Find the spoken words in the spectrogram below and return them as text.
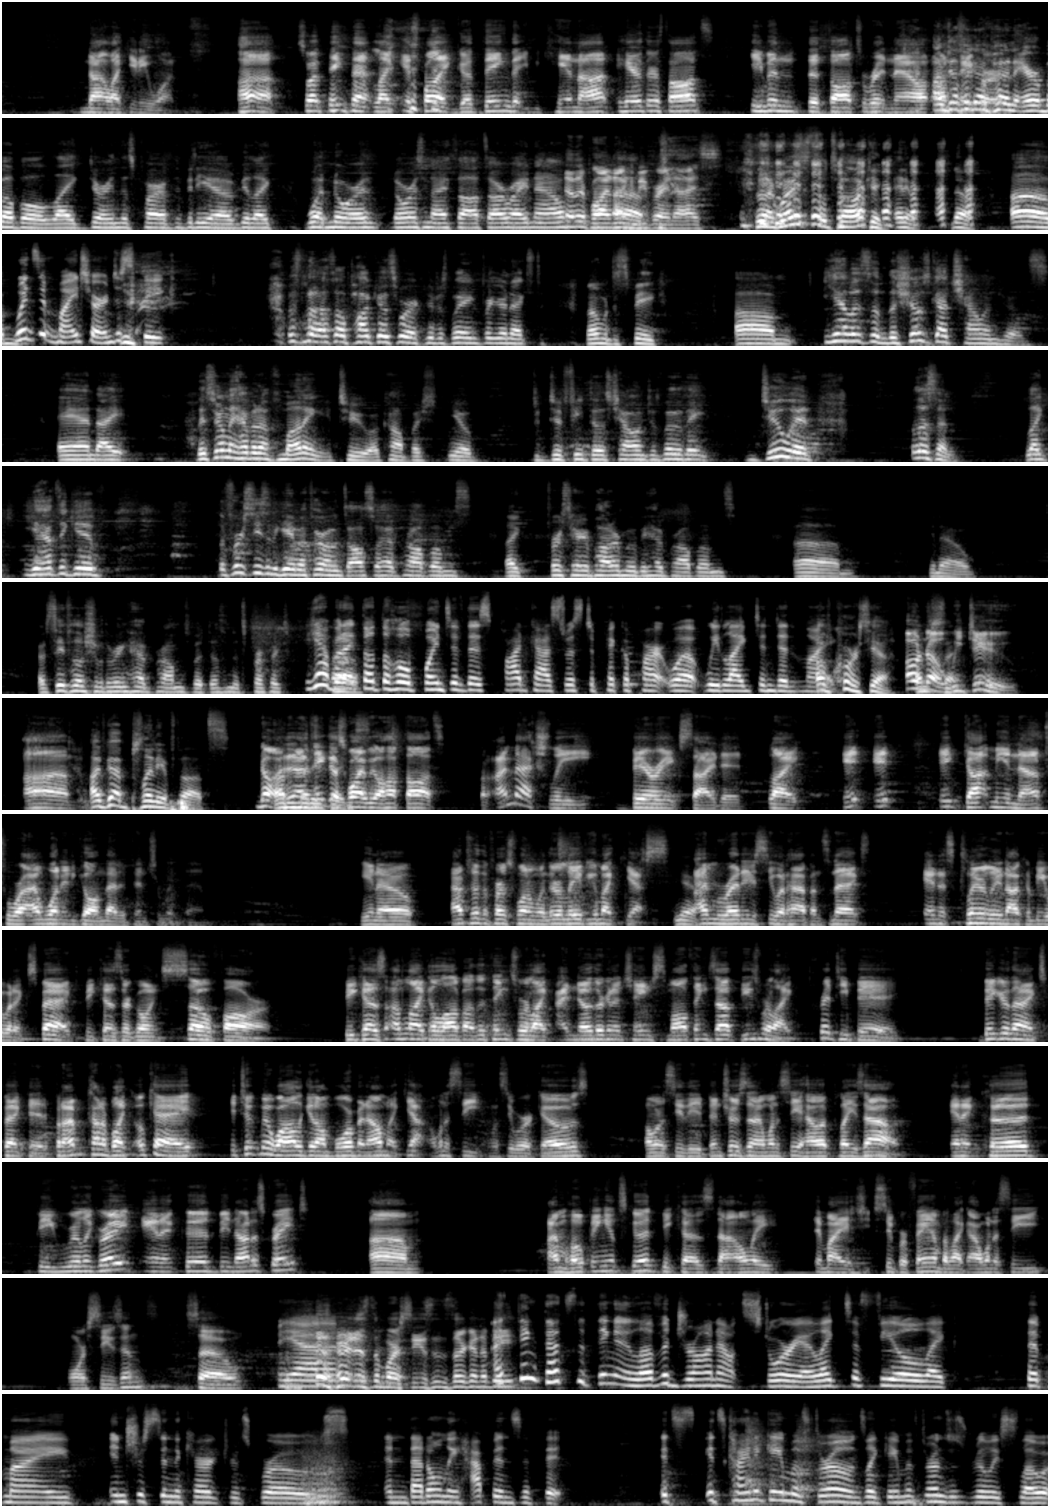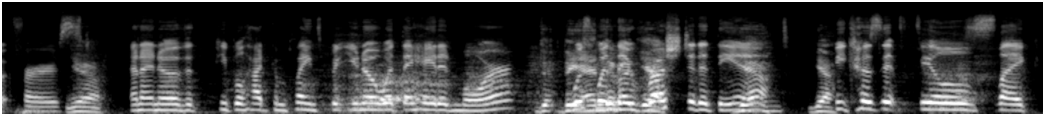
not like anyone. Uh, so I think that like it's probably a good thing that you cannot hear their thoughts, even the thoughts written out. I'm on definitely gonna put an air bubble like during this part of the video and be like, what Nora, Nora's and I thoughts are right now. Yeah, they're probably not Uh, gonna be very nice. they're like, why are you still talking? Anyway, no. Um, When's it my turn to speak? Listen, that's how podcasts work. You're just waiting for your next moment to speak. Um, yeah, listen, the show's got challenges, and I they certainly have enough money to accomplish, you know, to defeat those challenges. Whether they do it, listen, like you have to give. The first season of Game of Thrones also had problems. Like first Harry Potter movie had problems. Um, you know, I'd say Fellowship of the Ring had problems, but doesn't it's perfect? Yeah, but I Uh, thought the whole point of this podcast was to pick apart what we liked and didn't like. Of course, yeah. Oh I'm no, we do. Um, I've got plenty of thoughts. No, and I many think that's why we all have thoughts. But I'm actually very excited. Like it, it, it got me enough to where I wanted to go on that adventure with them. You know, after the first one, when they're leaving, I'm like, yes, Yeah. I'm ready to see what happens next. And it's clearly not going to be what I expect because they're going so far. Because unlike a lot of other things, where like I know they're going to change small things up, these were like pretty big, bigger than I expected. But I'm kind of like, okay, it took me a while to get on board, but now I'm like, yeah, I want to see, I want to see where it goes. I want to see the adventures, and I want to see how it plays out. And it could be really great, and it could be not as great. Um, I'm hoping it's good because not only am I a super fan, but like I want to see more seasons. So Yeah. there it is. The more seasons they're going to be. I think that's the thing. I love a drawn out story. I like to feel like that my interest in the characters grows, and that only happens if it. It's it's kind of Game of Thrones. Like Game of Thrones was really slow at first. Yeah. And I know that people had complaints, but you know what they hated more The- the was when they it? Yeah. rushed it at the Yeah, end. yeah. Because it feels like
